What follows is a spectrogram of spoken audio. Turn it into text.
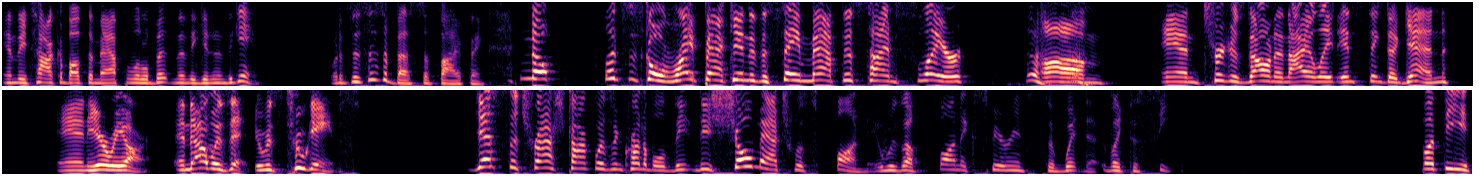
And they talk about the map a little bit and then they get into the game. What if this is a best of five thing? Nope. Let's just go right back into the same map. This time Slayer. Um and triggers down Annihilate Instinct again. And here we are. And that was it. It was two games. Yes, the trash talk was incredible. The the show match was fun. It was a fun experience to witness, like to see. But the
